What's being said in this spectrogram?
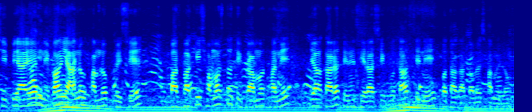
সিপিআইএম নিবাং ইয়ানো থামলো ফেসে বাদ বাকি সমস্ত ত্রিপুরামো থানি ইয়াকারে তিনি তিরাশি বুতা তিনি পতাকা দলে সামিল হন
